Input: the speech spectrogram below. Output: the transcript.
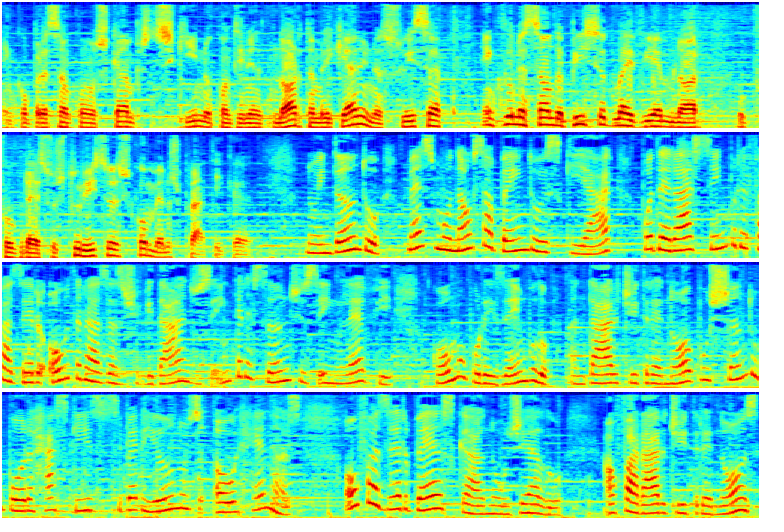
Em comparação com os campos de esqui no continente norte-americano e na Suíça, a inclinação da pista de Levi é menor, o que favorece os turistas com menos prática. No entanto, mesmo não sabendo esquiar, poderá sempre fazer outras atividades interessantes em leve, como, por exemplo, andar de trenó puxando por huskies siberianos ou renas, ou fazer pesca no gelo. Ao falar de trenós,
